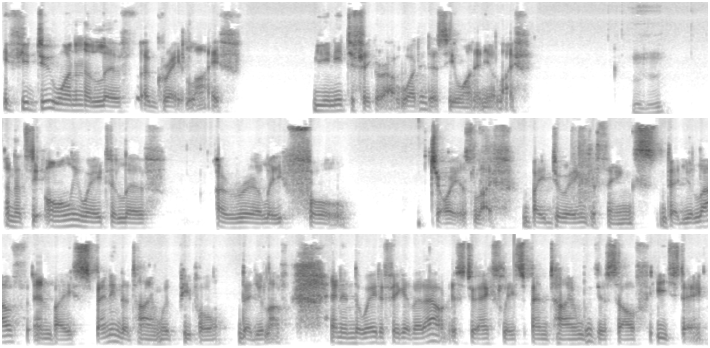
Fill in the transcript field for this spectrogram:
if you do want to live a great life, you need to figure out what it is you want in your life. Mm-hmm. And that's the only way to live a really full, joyous life by doing the things that you love and by spending the time with people that you love. And in the way to figure that out is to actually spend time with yourself each day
